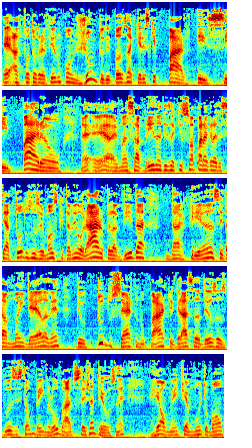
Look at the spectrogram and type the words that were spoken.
é, a fotografia num conjunto de todos aqueles que participaram. Né? É, a irmã Sabrina diz aqui só para agradecer a todos os irmãos que também oraram pela vida da criança e da mãe dela, né? Deu tudo certo no parto e graças a Deus as duas estão bem. Louvado seja Deus, né? Realmente é muito bom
